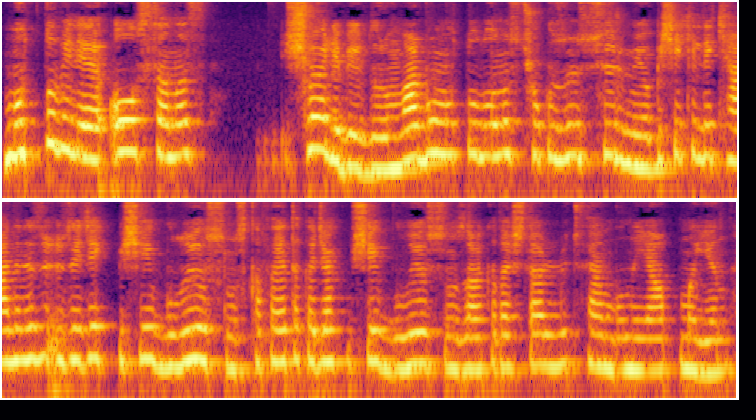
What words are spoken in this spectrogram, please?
mutlu bile olsanız şöyle bir durum var. Bu mutluluğunuz çok uzun sürmüyor. Bir şekilde kendinizi üzecek bir şey buluyorsunuz. Kafaya takacak bir şey buluyorsunuz arkadaşlar. Lütfen bunu yapmayın.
